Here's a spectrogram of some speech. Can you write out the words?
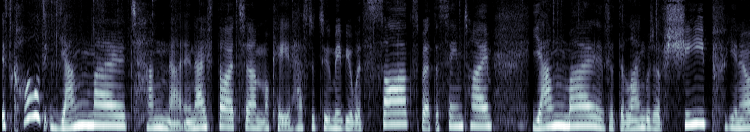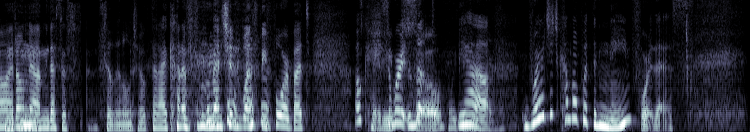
It's called Yangmal Changna, and I thought, um, okay, it has to do maybe with socks, but at the same time, Yangmal is it the language of sheep? You know, mm-hmm. I don't know. I mm-hmm. mean, that's a silly little joke that I kind of mentioned once before, but okay, sheep, so we're so we yeah. Where did you come up with the name for this?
